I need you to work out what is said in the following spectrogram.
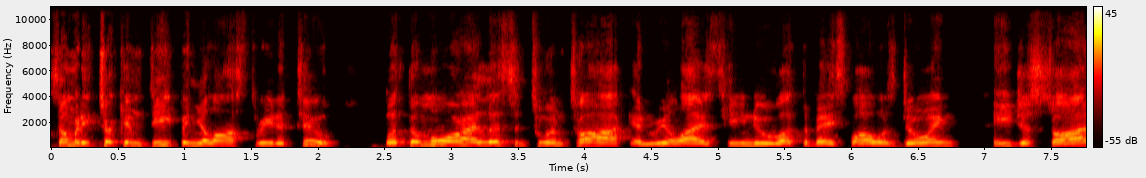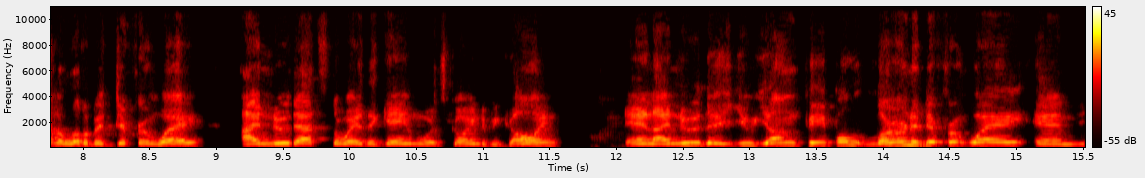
somebody took him deep, and you lost three to two. But the more I listened to him talk and realized he knew what the baseball was doing, he just saw it a little bit different way. I knew that's the way the game was going to be going. And I knew that you young people learn a different way and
